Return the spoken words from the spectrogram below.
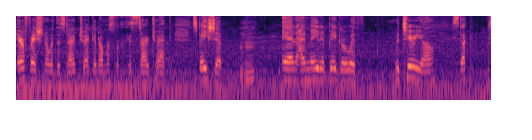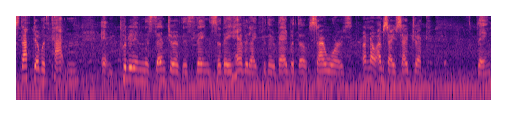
air freshener with a Star Trek. It almost looked like a Star Trek spaceship hmm and I made it bigger with material, stuck stuffed it with cotton, and put it in the center of this thing so they have it like for their bed with the Star Wars. Oh no, I'm sorry, Star Trek thing.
